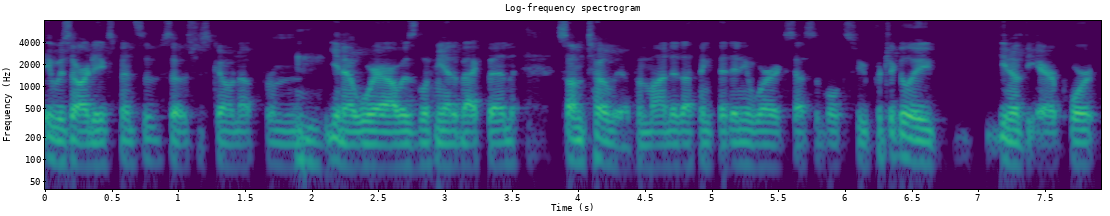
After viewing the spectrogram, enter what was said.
it was already expensive. So it's just going up from mm-hmm. you know where I was looking at it back then. So I'm totally open minded. I think that anywhere accessible to, particularly you know the airport,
